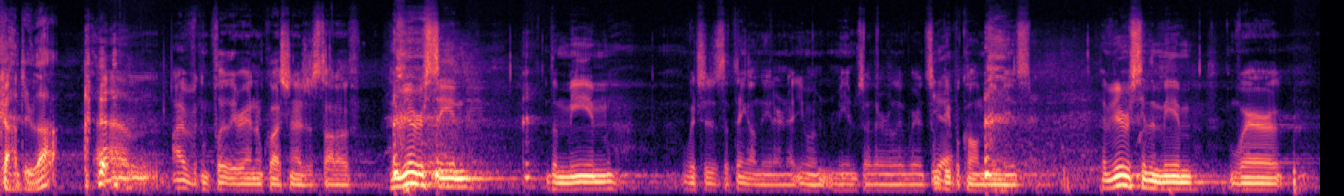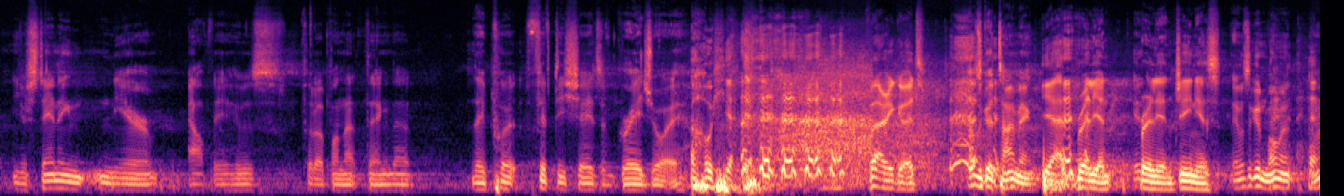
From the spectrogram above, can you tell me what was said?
can't do that. I have a completely random question I just thought of. Have you ever seen the meme, which is a thing on the internet? You know, memes are they're really weird. Some Yeah. people call them memes. Have you ever seen the meme where you're standing near Alfie, who's put up on that thing that they put Fifty Shades of Greyjoy? Oh yeah, very good. That was good timing. Yeah, brilliant, brilliant, genius. It was a good moment. I don't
